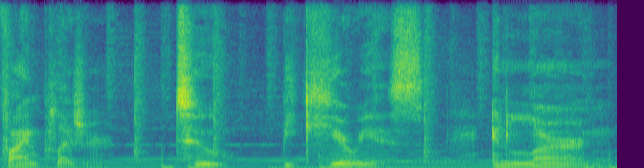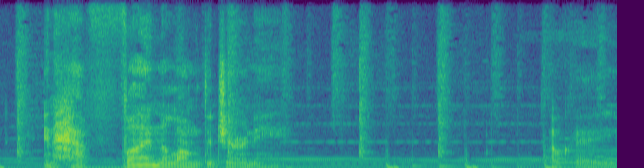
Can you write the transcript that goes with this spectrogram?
find pleasure, to be curious and learn and have fun along the journey. Okay?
